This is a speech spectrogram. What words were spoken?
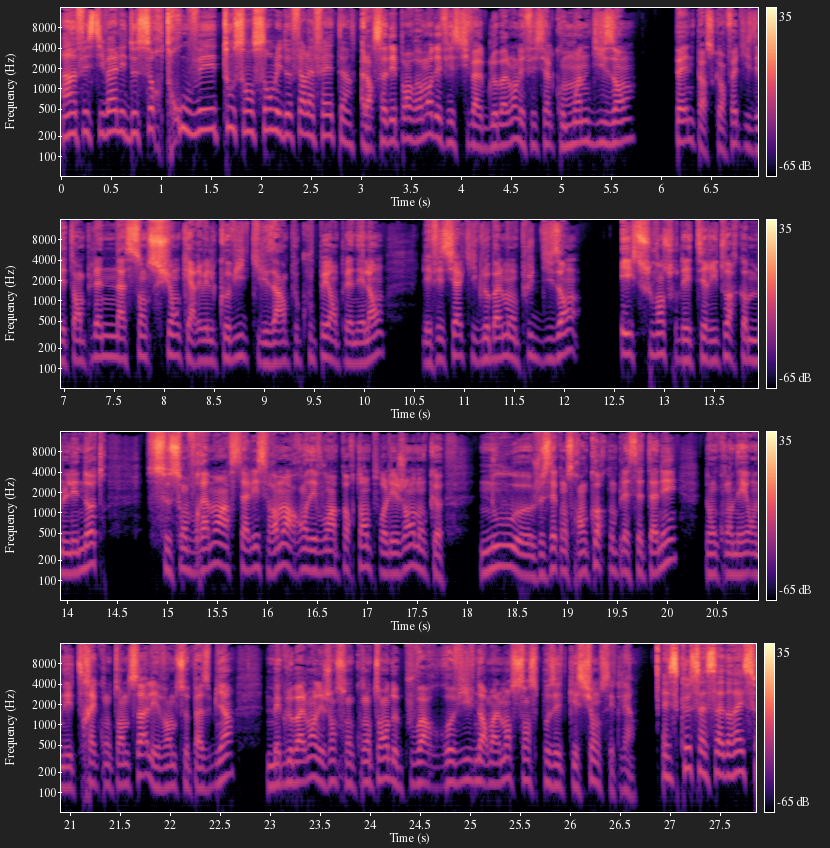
à un festival et de se retrouver tous ensemble et de faire la fête. Alors ça dépend vraiment des festivals. Globalement, les festivals qui ont moins de 10 ans parce qu'en fait, ils étaient en pleine ascension, qui arrivait le Covid, qui les a un peu coupés en plein élan. Les festivals qui globalement ont plus de 10 ans et souvent sur des territoires comme les nôtres se sont vraiment installés. C'est vraiment un rendez-vous important pour les gens. Donc euh, nous, euh, je sais qu'on sera encore complet cette année, donc on est on est très content de ça. Les ventes se passent bien, mais globalement, les gens sont contents de pouvoir revivre normalement sans se poser de questions. C'est clair. Est-ce que ça s'adresse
